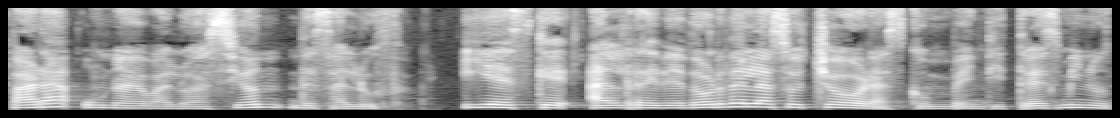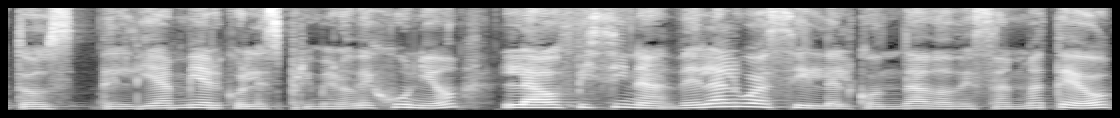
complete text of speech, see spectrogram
para una evaluación de salud. Y es que alrededor de las 8 horas con 23 minutos del día miércoles primero de junio, la oficina del alguacil del condado de San Mateo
